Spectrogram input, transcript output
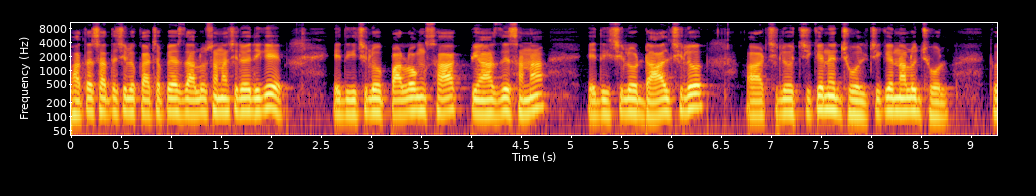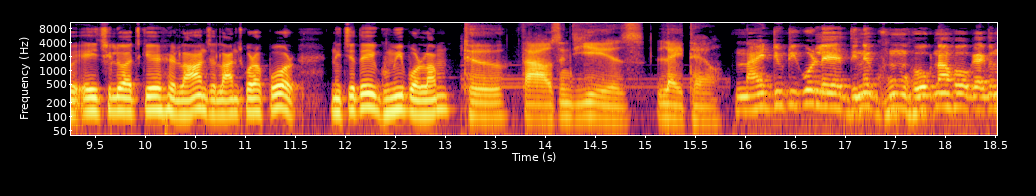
ভাতের সাথে ছিল কাঁচা পেঁয়াজ দিয়ে আলু সানা ছিল এদিকে। এদিকে ছিল পালং শাক, পেঁয়াজ দিয়ে সানা এদিকে ছিল ডাল ছিল আর ছিল চিকেনের ঝোল চিকেন আলুর ঝোল। তো এই ছিল আজকে লাঞ্চ। লাঞ্চ করার পর নিচেতেই ঘুমিয়ে পড়লাম। 2,000 years later. নাইট ডিউটি করলে দিনে ঘুম হোক না হোক একদম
